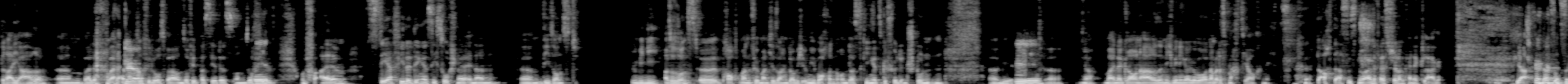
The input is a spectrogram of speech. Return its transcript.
drei Jahre, ähm, weil, weil einfach ja. so viel los war und so viel passiert ist und so viel mhm. und vor allem sehr viele Dinge sich so schnell ändern ähm, wie sonst irgendwie nie. Also sonst äh, braucht man für manche Sachen, glaube ich, irgendwie Wochen und das ging jetzt gefühlt in Stunden. Irgendwie. Mhm. Und, äh, ja, meine grauen Haare sind nicht weniger geworden, aber das macht ja auch nichts. auch das ist nur eine Feststellung, keine Klage. Ja, lass uns,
